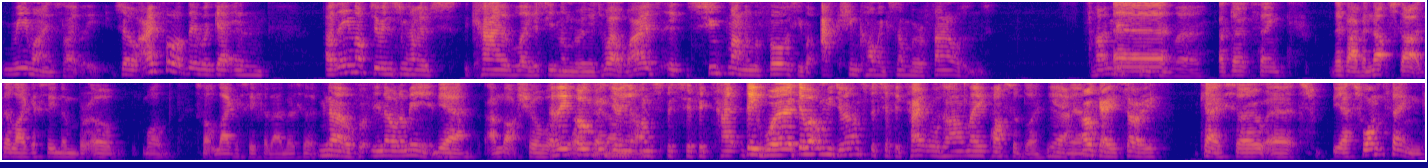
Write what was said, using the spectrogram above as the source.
rewind slightly. So I thought they were getting. Are they not doing some kind of kind of legacy numbering as well? Why is it Superman number forty but Action Comics number a thousand? Have I missed Uh, something there? I don't think they've either not started the legacy number or well, it's not legacy for them, is it? No, but you know what I mean. Yeah, I'm not sure. What, Are they only doing on it on specific titles? They were. They were only doing it on specific titles, aren't they? Possibly. Yeah. Okay. Sorry. Okay, so uh, yeah, Swamp Thing.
